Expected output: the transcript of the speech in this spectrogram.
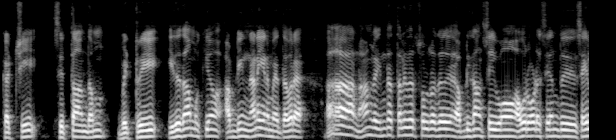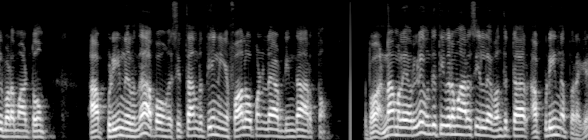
கட்சி சித்தாந்தம் வெற்றி இதுதான் முக்கியம் அப்படின்னு நினைக்கணுமே தவிர நாங்கள் இந்த தலைவர் சொல்கிறது அப்படி தான் செய்வோம் அவரோட சேர்ந்து செயல்பட மாட்டோம் அப்படின்னு இருந்தால் அப்போ உங்கள் சித்தாந்தத்தையும் நீங்கள் ஃபாலோ பண்ணல அப்படின்னு தான் அர்த்தம். இப்போ அண்ணாமலை அவர்களே வந்து தீவிரமாக அரசியலில் வந்துட்டார் அப்படின்ன பிறகு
